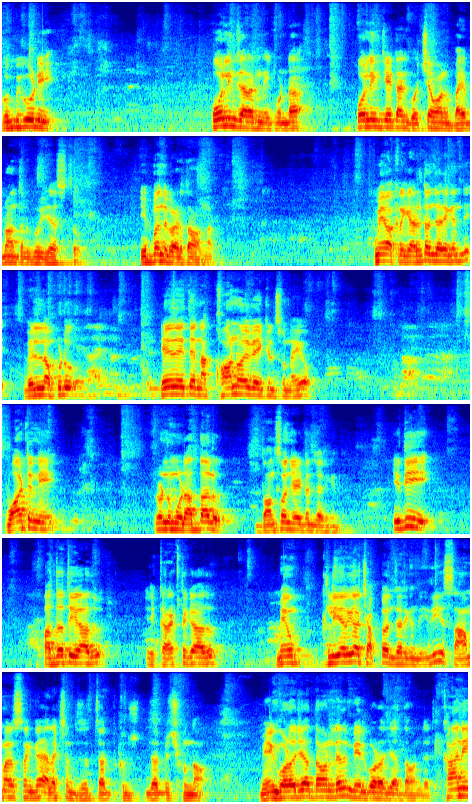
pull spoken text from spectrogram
గుమ్మిగూడి పోలింగ్ జరగనీయకుండా పోలింగ్ చేయడానికి వచ్చే వాళ్ళని భయభ్రాంతులు గురి చేస్తూ ఇబ్బంది పెడతా ఉన్నారు. మేము అక్కడికి వెళ్ళటం జరిగింది. వెళ్ళినప్పుడు ఏదైతే నా కాన్వాయ్ వెహికల్స్ ఉన్నాయో వాటిని రెండు మూడు అద్దాలు ధ్వంసం చేయడం జరిగింది. ఇది పద్ధతి కాదు ఇది కరెక్ట్ కాదు. మేము క్లియర్గా చెప్పడం జరిగింది. ఇది సామరస్యంగా ఎలక్షన్ జరిపి జరిపించుకుందాం. మేము గొడవ చేద్దామని లేదు మీరు గొడవ చేద్దామని లేదు. కానీ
